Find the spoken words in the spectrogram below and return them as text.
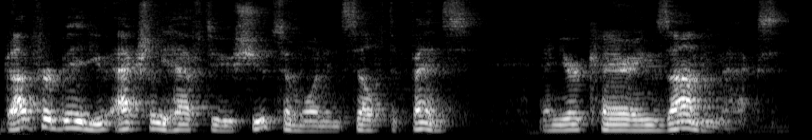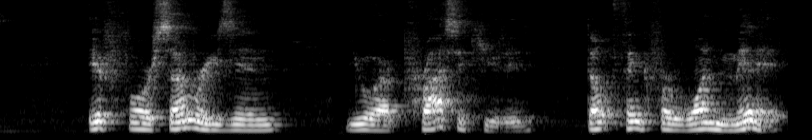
God forbid you actually have to shoot someone in self-defense and you're carrying Zombie Max. If for some reason you are prosecuted, don't think for one minute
